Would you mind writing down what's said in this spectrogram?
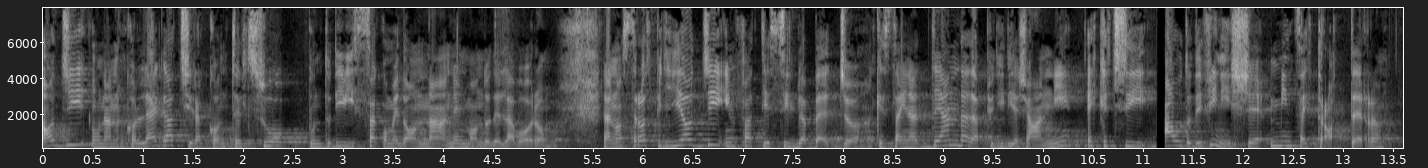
Oggi una collega ci racconta il suo punto di vista come donna nel mondo del lavoro. La nostra ospite di oggi infatti è Silvia Beggio, che sta in azienda da più di dieci anni e che ci autodefinisce Minside Trotter.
